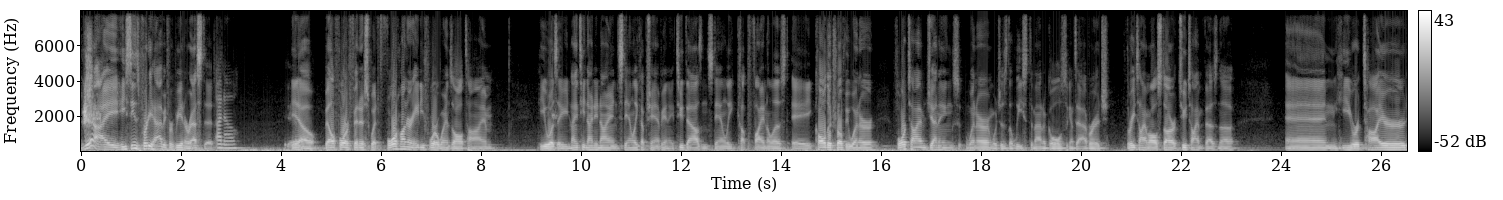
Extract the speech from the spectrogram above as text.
yeah, I, he seems pretty happy for being arrested. I know. You know, Belfour finished with 484 wins all time. He was a 1999 Stanley Cup champion, a 2000 Stanley Cup finalist, a Calder Trophy winner, four-time Jennings winner, which is the least amount of goals against average, three-time All-Star, two-time Vezina, and he retired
